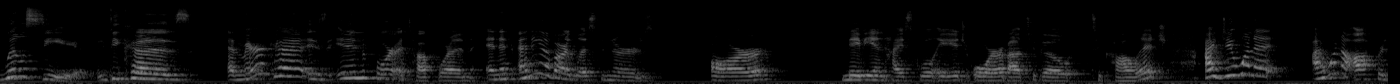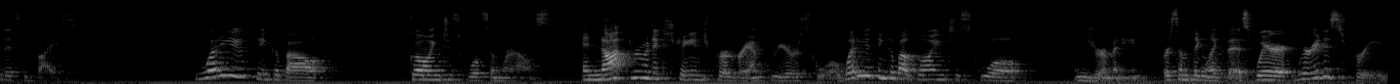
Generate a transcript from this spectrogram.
we'll see because America is in for a tough one. And if any of our listeners are maybe in high school age or about to go to college, I do want to I want to offer this advice. What do you think about going to school somewhere else and not through an exchange program through your school? What do you think about going to school in Germany or something like this where where it is free,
